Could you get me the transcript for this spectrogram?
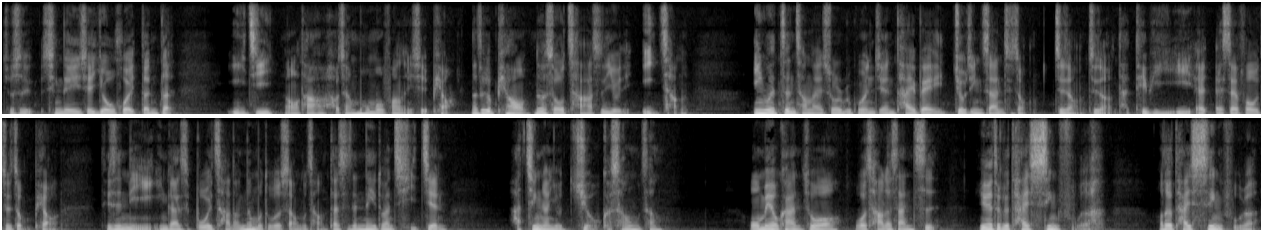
就是新的一些优惠等等，以及然后他好像默默放了一些票。那这个票那时候查是有点异常，因为正常来说，如果你今天台北旧金山这种这种这种 TPE SFO 这种票，其实你应该是不会查到那么多的商务舱。但是在那段期间，它竟然有九个商务舱，我没有看错哦，我查了三次，因为这个太幸福了，哦，这个太幸福了。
